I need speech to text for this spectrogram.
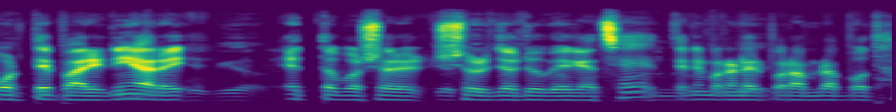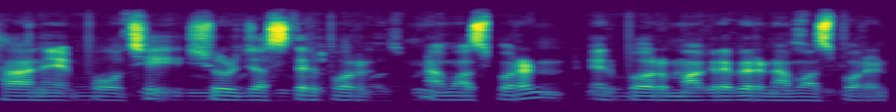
পড়তে পারিনি আর এত বছরে সূর্য ডুবে গেছে। তিনি বলেন, এরপর আমরা বোথানে পৌঁছি, সূর্যাস্তের পর নামাজ পড়েন, এরপর মাগরেবের নামাজ পড়েন।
